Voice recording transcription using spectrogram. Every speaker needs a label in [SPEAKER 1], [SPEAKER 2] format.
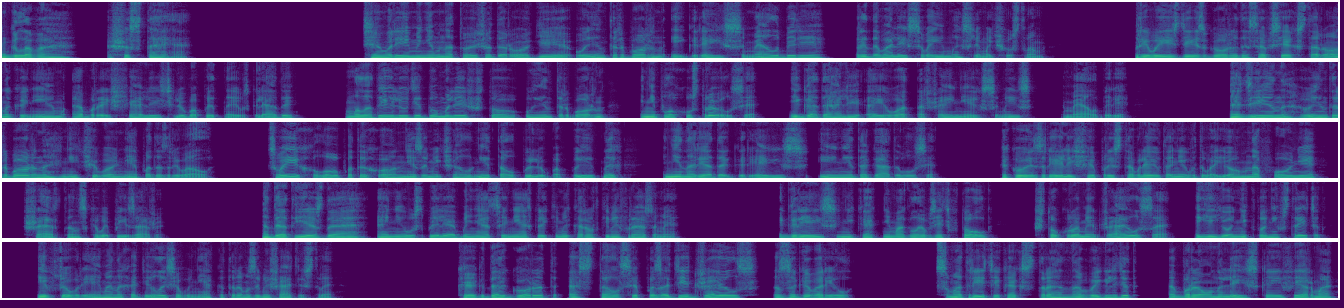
[SPEAKER 1] Глава шестая Тем временем на той же дороге Уинтерборн и Грейс Мелбери предавались своим мыслям и чувствам. При выезде из города со всех сторон к ним обращались любопытные взгляды. Молодые люди думали, что Уинтерборн неплохо устроился и гадали о его отношениях с мисс Мелбери. Один Уинтерборн ничего не подозревал. В своих хлопотах он не замечал ни толпы любопытных, ни наряда Грейс и не догадывался, какое зрелище представляют они вдвоем на фоне шертонского пейзажа. До отъезда они успели обменяться несколькими короткими фразами. Грейс никак не могла взять в толк, что кроме Джайлса ее никто не встретит, и все время находилась в некотором замешательстве – когда город остался позади, Джайлз заговорил. «Смотрите, как странно выглядит Браунлейская ферма.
